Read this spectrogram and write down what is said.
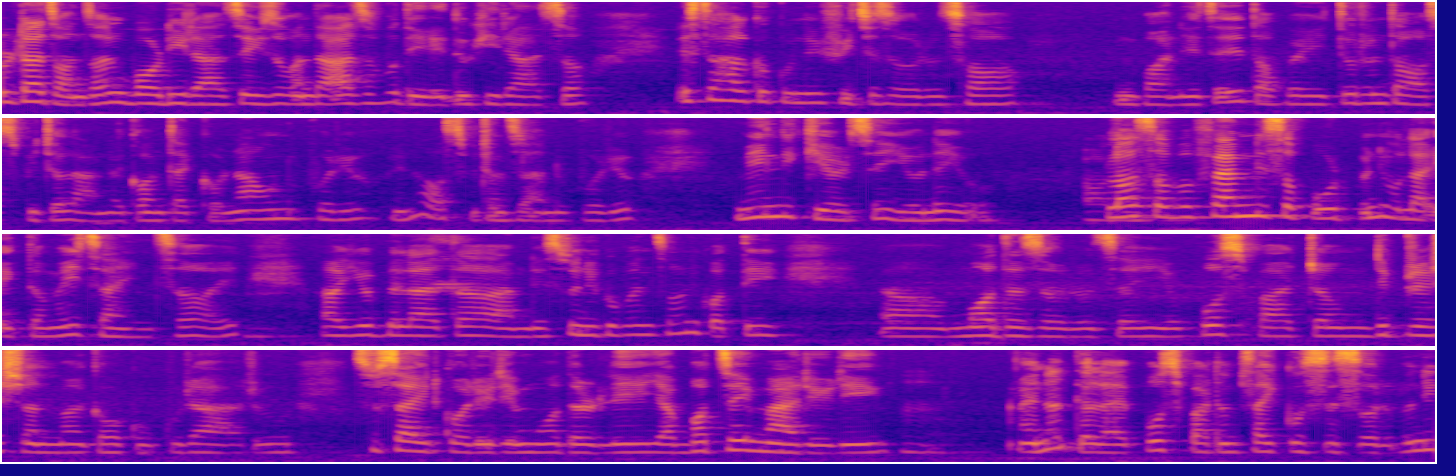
उल्टा झन्झन बढिरहेछ हिजोभन्दा आज पो धेरै दुखिरहेछ। यस्तो खालको कुनै फिचर्सहरू छ भने चाहिँ तपाईँ तुरुन्त हस्पिटल हामीलाई कन्ट्याक्ट गर्न आउनु पऱ्यो होइन? हस्पिटल जानु पऱ्यो मेनली केयर चाहिँ यो नै हो। प्लस अब फ्यामिली सपोर्ट पनि उसलाई एकदमै चाहिन्छ है। यो बेला त हामीले सुनेको पनि छौँ नि कति मदर्सहरू चाहिँ यो पोस्टमार्टम डिप्रेसनमा गएको कुराहरू सुसाइड गर्यो अरे मदरले या बच्चै मार्यो अरे होइन? त्यसलाई पोस्टमार्टम साइकोसिसहरू पनि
